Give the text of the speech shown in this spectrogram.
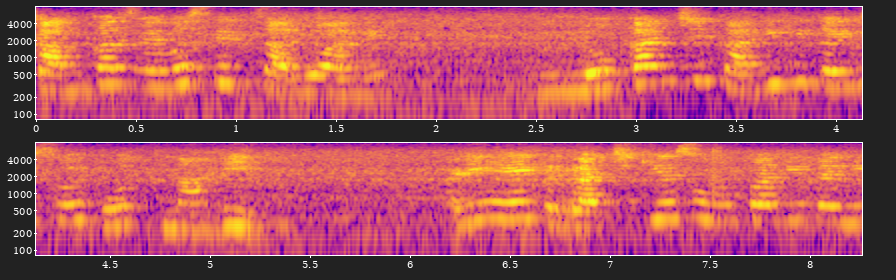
कामकाज व्यवस्थित चालू आहे. लोकांची काहीही गैरसोय होत नाही. आणि हे एक राजकीय स्वरूपाने त्यांनी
